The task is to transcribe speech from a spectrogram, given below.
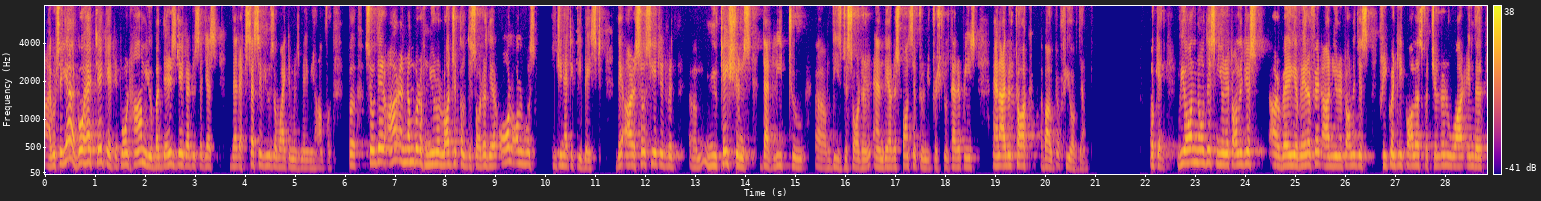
I would say, yeah, go ahead, take it. It won't harm you. But there is data to suggest that excessive use of vitamins may be harmful. But, so there are a number of neurological disorders. They are all almost genetically based. They are associated with um, mutations that lead to uh, these disorders, and they are responsive to nutritional therapies. And I will talk about a few of them. Okay, we all know this. Neonatologists are very aware of it. Our neonatologists frequently call us for children who are in the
